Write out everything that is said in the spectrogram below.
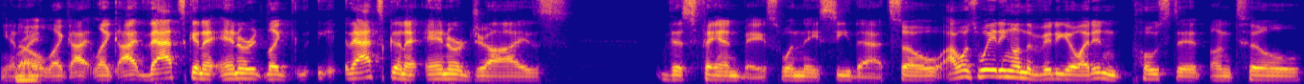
You know, right. like I like I that's gonna enter like that's gonna energize this fan base when they see that. So I was waiting on the video. I didn't post it until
